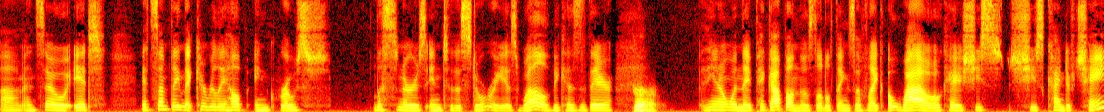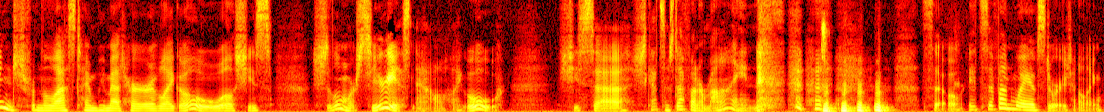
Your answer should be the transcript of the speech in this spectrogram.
Um, and so it it's something that can really help engross listeners into the story as well because they're sure you know when they pick up on those little things of like oh wow okay she's she's kind of changed from the last time we met her of like oh well she's she's a little more serious now. Like oh she's uh she's got some stuff on her mind. So it's a fun way of storytelling.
